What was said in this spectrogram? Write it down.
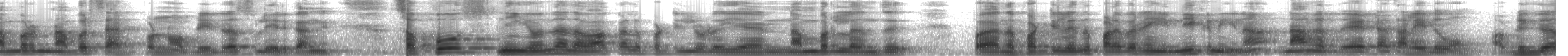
நம்பர் நம்பர்ஸ் ஆட் பண்ணும் அப்படின்றத சொல்லியிருக்காங்க. சப்போஸ் நீங்கள் வந்து அந்த வாக்காளர் பட்டியலுடைய நம்பர்லேருந்து இப்போ அந்த பட்டியலேருந்து பல பேர் நீங்கள் நீக்கினீங்கன்னா நாங்கள் லேட்டாக தலையிடுவோம் அப்படிங்கிற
